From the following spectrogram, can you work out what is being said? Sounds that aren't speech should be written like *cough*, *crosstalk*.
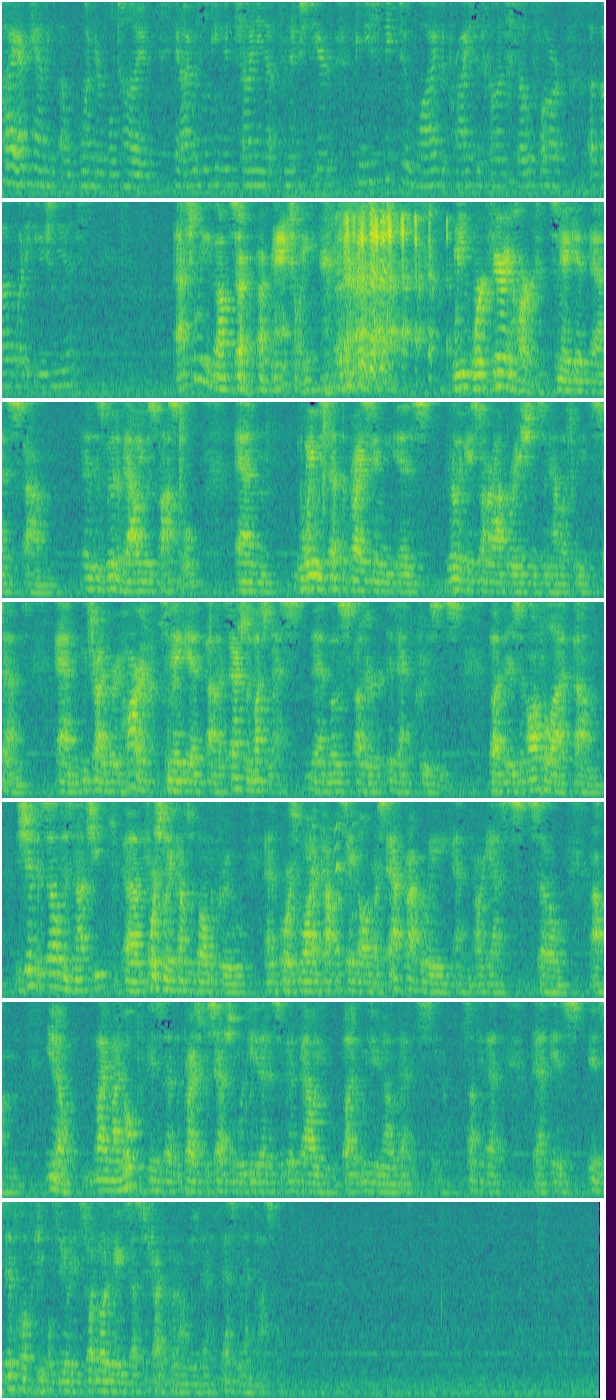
Hi, I'm having a wonderful time, and I was looking at signing up for next year. Can you speak to why the price has gone so far above what it usually is? Actually, um, sorry, uh, actually, *laughs* we work very hard to make it as, um, as good a value as possible. And the way we set the pricing is really based on our operations and how much we need to spend. And we try very hard to make it, uh, it's actually much less than most other event cruises. But there's an awful lot. Um, the ship itself is not cheap. Uh, fortunately, it comes with all the crew. And of course, we want to compensate all of our staff properly and our guests. So, um, you know, my, my hope is that the price perception would be that it's a good value, but we do know that it's you know, something that that is is difficult for people to do, and it's what motivates us to try to put on the event, best event possible.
